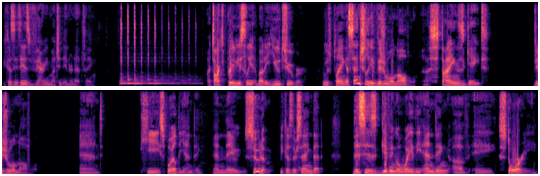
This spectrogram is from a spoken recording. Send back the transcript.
because it is very much an internet thing. I talked previously about a YouTuber who was playing essentially a visual novel, a Steins Gate visual novel. And he spoiled the ending and they sued him because they're saying that this is giving away the ending of a story.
